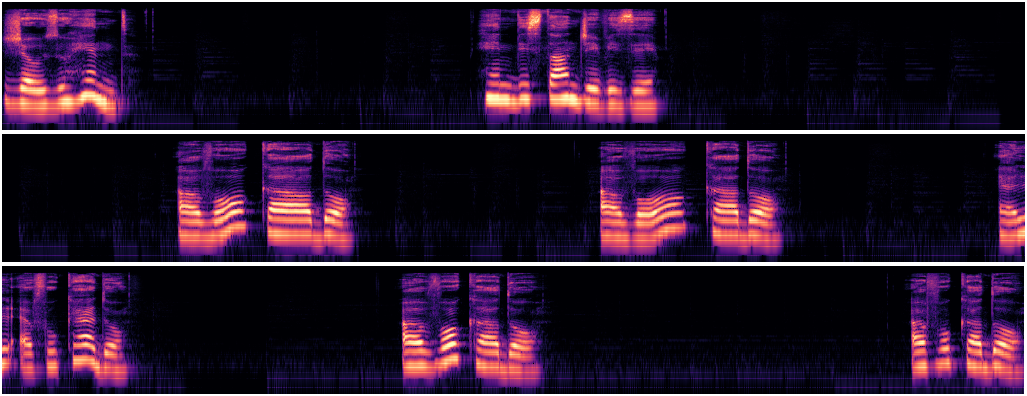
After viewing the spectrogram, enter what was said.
Jauzu Hind. Hindistan cevizi. Avocado avocado الافوكادو avocado avocado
